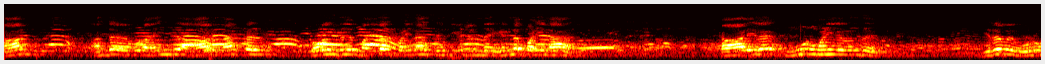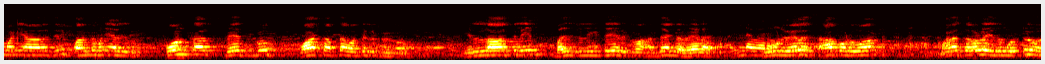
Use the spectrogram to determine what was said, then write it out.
நான் அந்த ஒரு ஐந்து ஆறு நாட்கள் தொடர்ந்து மக்கள் பணி தான் செஞ்சுக்கிட்டு இருந்தேன் என்ன பணினா காலையில மூணு மணில இருந்து இரவு ஒரு மணி ஆனாலும் சரி பன்னெண்டு மணி ஆகுது ஃபோன் கால்ஸ் ஃபேஸ்புக் வாட்ஸ்அப் தான் வந்துகிட்டு இருக்கோம். எல்லாத்துலேயும் பதில் சொல்லிக்கிட்டே இருக்கோம். அதுதான் எங்க வேலை. மூணு வேளை சாப்பிடுவோம். மனசளவில் இது மட்டும்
